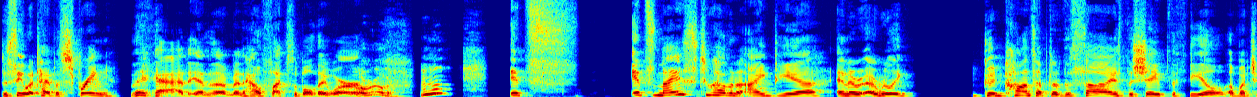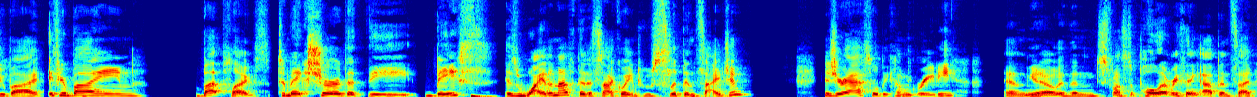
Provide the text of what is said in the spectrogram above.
to see what type of spring they had in them and how flexible they were Oh, really? it's it's nice to have an idea and a, a really good concept of the size, the shape, the feel of what you buy. If you're buying butt plugs, to make sure that the base is wide enough that it's not going to slip inside you, because your ass will become greedy. And you know, and then just wants to pull everything up inside.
